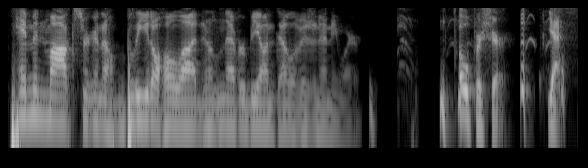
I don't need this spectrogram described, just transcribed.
him and Mox are gonna bleed a whole lot, and it'll never be on television anywhere. Oh, for sure. Yes.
